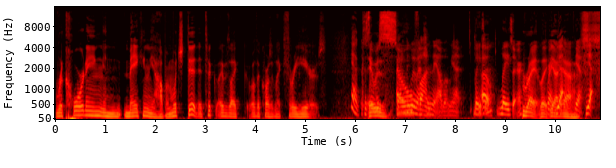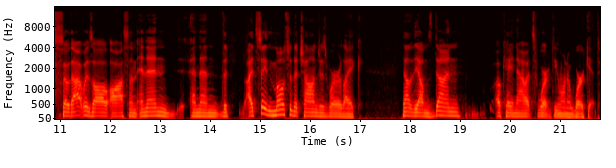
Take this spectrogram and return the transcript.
recording and making the album which did it took it was like over the course of like three years Yeah, because It it, was, was- I don't think we so mentioned the album yet. laser. Oh. Laser. right like Right, yeah, yeah, yeah yeah. Yeah. so that was all awesome and then and then the i'd say most of the challenges were like now that the album's done okay now it's work do you want to work it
